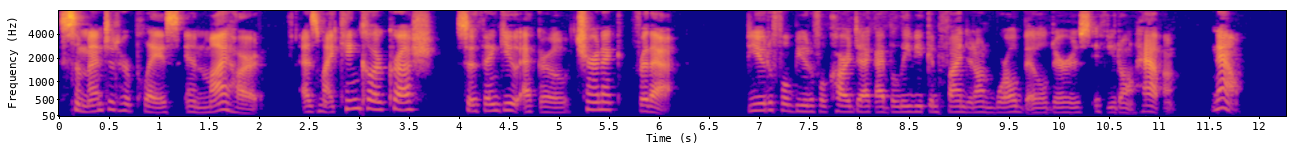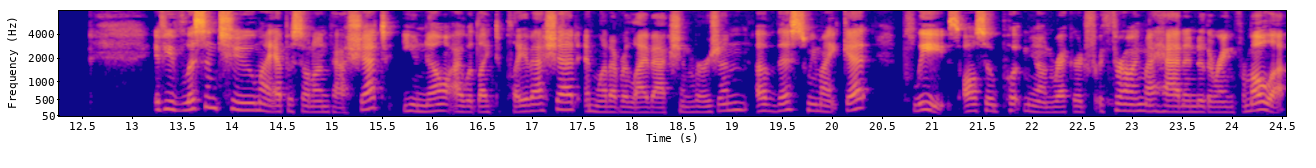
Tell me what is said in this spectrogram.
cemented her place in my heart as my Kingkiller crush. So thank you, Echo Chernik, for that. Beautiful, beautiful card deck. I believe you can find it on Worldbuilders if you don't have them. Now, If you've listened to my episode on Vashet, you know I would like to play Vashet in whatever live action version of this we might get. Please also put me on record for throwing my hat into the ring for Mola.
